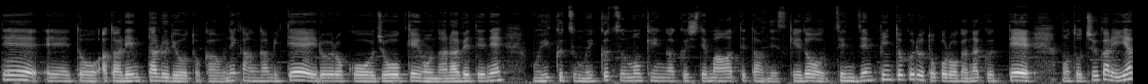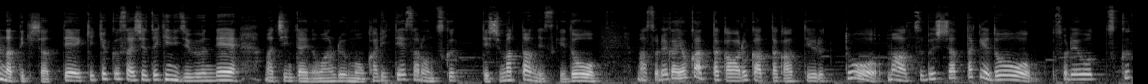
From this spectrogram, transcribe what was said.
で、えーと、あとはレンタル料とかをね鑑みていろいろこう条件を並べてねもういくつもいくつも見学して回ってたんですけど全然ピンとくるところがなくってもう途中から嫌になってきちゃって結局最終的に自分で、まあ、賃貸のワンルームを借りてサロン作ってしまったんですけどまあ、それが良かったか悪かったかっていうとまあ潰しちゃったけどそれを作っ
